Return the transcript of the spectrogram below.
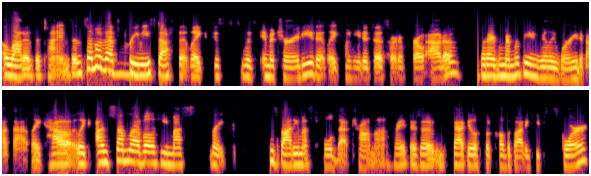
a lot of the times. And some of that's mm-hmm. preemie stuff that like just was immaturity that like he needed to sort of grow out of. But i remember being really worried about that. Like how like on some level he must like his body must hold that trauma right there's a fabulous book called the body keeps the score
